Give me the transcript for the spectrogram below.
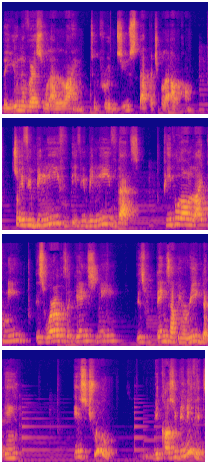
the universe will align to produce that particular outcome. So if you believe, if you believe that people don't like me, this world is against me, these things have been rigged against, it's true because you believe it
